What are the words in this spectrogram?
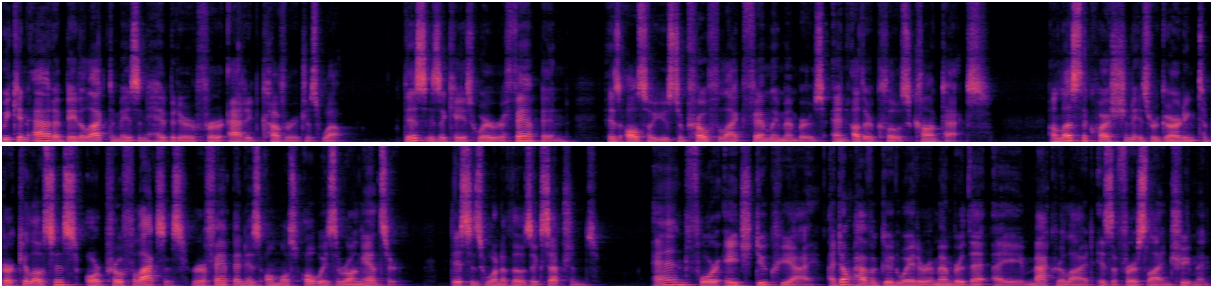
We can add a beta-lactamase inhibitor for added coverage as well. This is a case where rifampin is also used to prophylact family members and other close contacts. Unless the question is regarding tuberculosis or prophylaxis, rifampin is almost always the wrong answer. This is one of those exceptions. And for H. ducreyi, I don't have a good way to remember that a macrolide is the first line treatment.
